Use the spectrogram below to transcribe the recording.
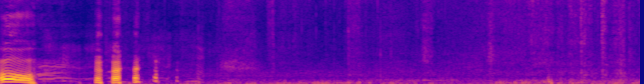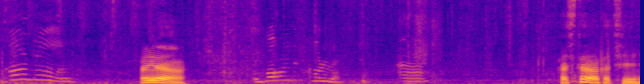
오 아니. 아니라 오빠 혼자 탈래. 아. 같이 타 같이.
